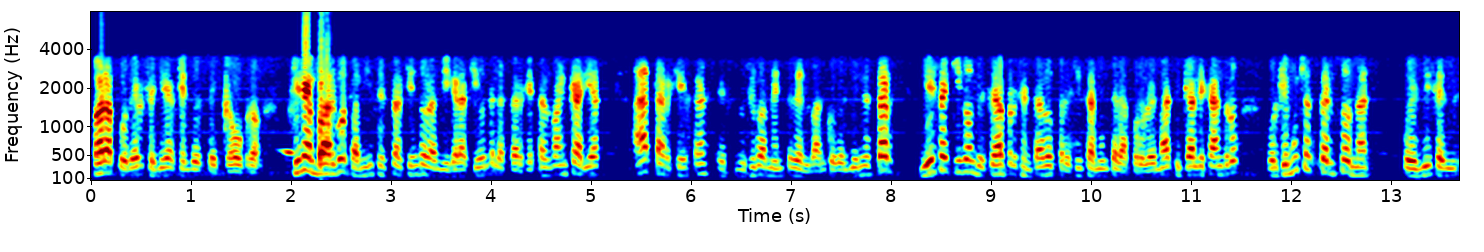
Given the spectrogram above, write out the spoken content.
para poder seguir haciendo este cobro. Sin embargo, también se está haciendo la migración de las tarjetas bancarias a tarjetas exclusivamente del Banco del Bienestar. Y es aquí donde se ha presentado precisamente la problemática, Alejandro, porque muchas personas pues dicen,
